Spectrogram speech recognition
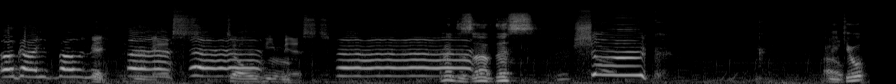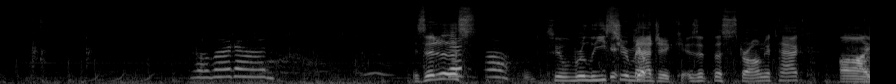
Oh god, he's following me. Good. He Ah, missed. ah, Oh, he missed. ah. I don't deserve this. Shark. Oh. Thank you. Oh my god. Is it a, s- Oh, to release Yeah, your yeah. magic? Is it the strong attack? Uh,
